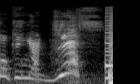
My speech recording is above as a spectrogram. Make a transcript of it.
looking at this!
